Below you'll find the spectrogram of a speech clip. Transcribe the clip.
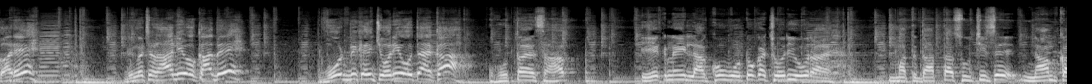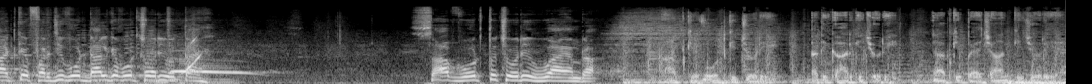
का रे? दिन में चढ़ा लियो का बे? वोट भी कहीं चोरी होता है का? होता है साहब। एक नहीं लाखों वोटों का चोरी हो रहा है। मतदाता सूची से नाम काट के फर्जी वोट डाल के वोट चोरी होता है। साहब वोट तो चोरी हुआ है हमारा। आपके वोट की चोरी अधिकार की चोरी आपकी पहचान की चोरी है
